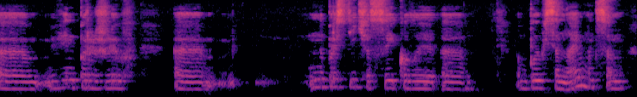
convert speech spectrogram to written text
е, він пережив е, непрості часи, коли е, бився найманцем е,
